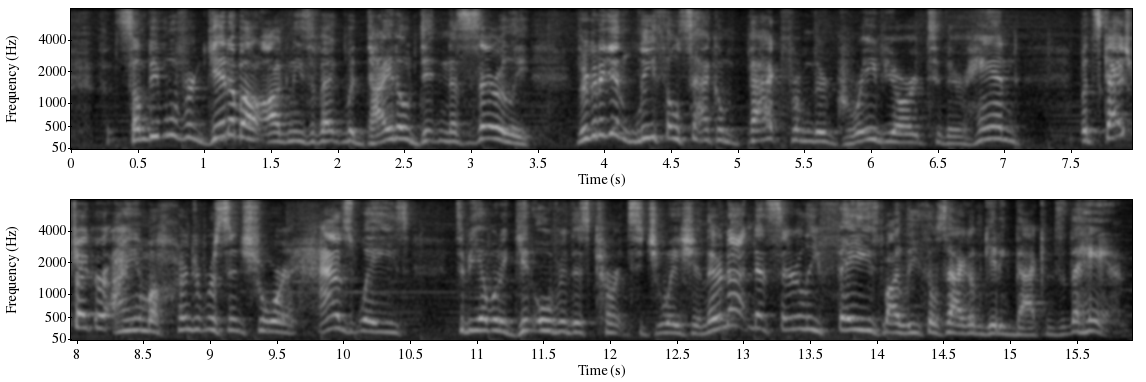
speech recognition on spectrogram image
Some people forget about Agni's effect, but Dino didn't necessarily. They're going to get Lithosagym back from their graveyard to their hand, but Sky Striker, I am 100% sure, has ways to be able to get over this current situation. They're not necessarily phased by Lithosagym getting back into the hand.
